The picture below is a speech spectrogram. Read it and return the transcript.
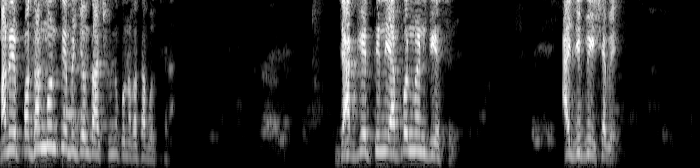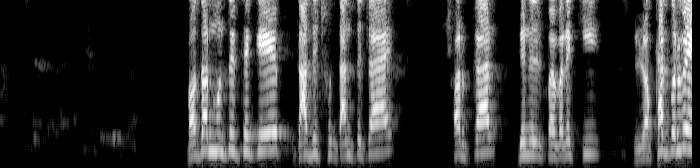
মানে প্রধানমন্ত্রী পর্যন্ত আজ পর্যন্ত কোনো কথা বলছে না। যাকে তিনি অ্যাপয়েন্টমেন্ট দিয়েছেন আইজিপি হিসেবে। প্রধানমন্ত্রী থেকে দাদি জানতে চায়, সরকার বিনোদীর ব্যাপারে কি রক্ষা করবে,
